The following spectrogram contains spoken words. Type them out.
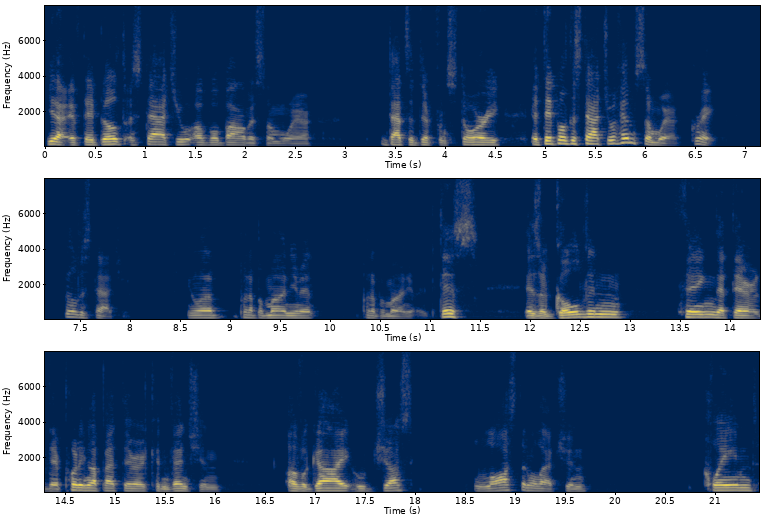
Yeah, if they built a statue of Obama somewhere, that's a different story. If they build a statue of him somewhere, great. Build a statue. You want to put up a monument, put up a monument. This is a golden thing that they're they're putting up at their convention of a guy who just lost an election, claimed,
